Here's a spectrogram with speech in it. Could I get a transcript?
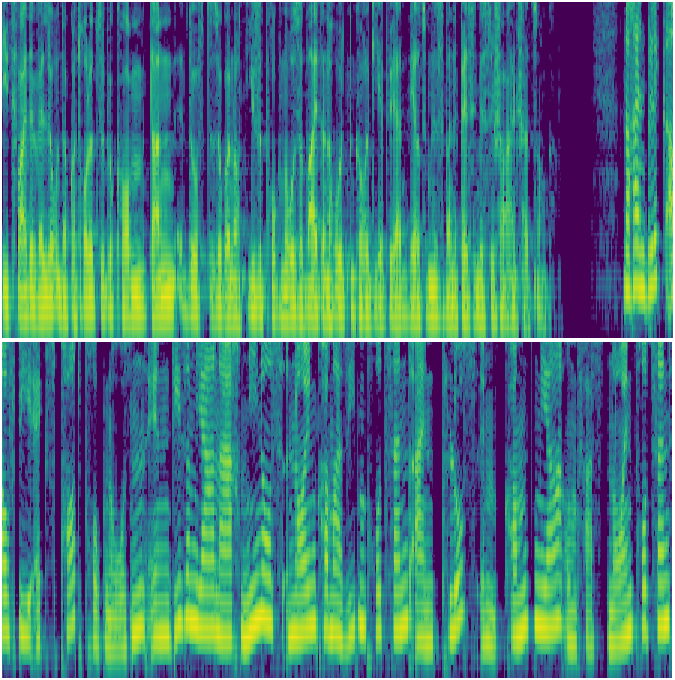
die zweite Welle unter Kontrolle zu bekommen, dann dürfte sogar noch diese Prognose weiter nach unten korrigiert werden, wäre zumindest meine pessimistische Einschätzung. Noch ein Blick auf die Exportprognosen. In diesem Jahr nach minus 9,7 Prozent, ein Plus im kommenden Jahr um fast 9 Prozent,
